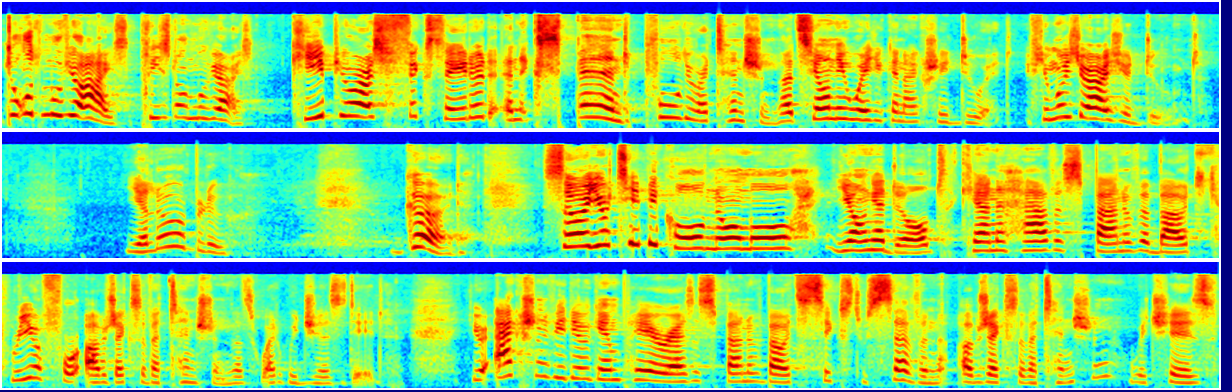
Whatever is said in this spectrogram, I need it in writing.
Don't move your eyes. Please don't move your eyes. Keep your eyes fixated and expand, pull your attention. That's the only way you can actually do it. If you move your eyes, you're doomed. Yellow or blue? Good. So, your typical normal young adult can have a span of about three or four objects of attention. That's what we just did. Your action video game player has a span of about six to seven objects of attention, which is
